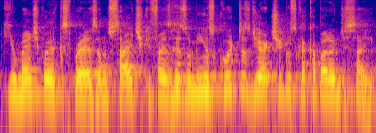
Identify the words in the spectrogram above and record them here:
Que o Medical Express é um site que faz resuminhos curtos de artigos que acabaram de sair.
